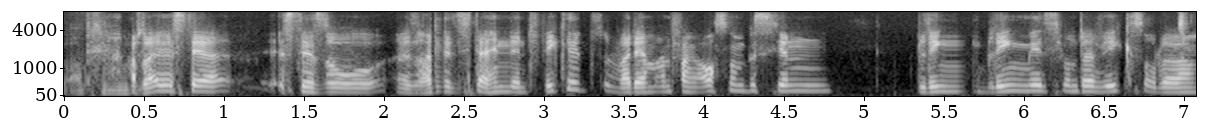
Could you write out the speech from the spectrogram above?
absolut. Aber ist der, ist der so, also hat er sich dahin entwickelt? War der am Anfang auch so ein bisschen bling-bling-mäßig unterwegs oder?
